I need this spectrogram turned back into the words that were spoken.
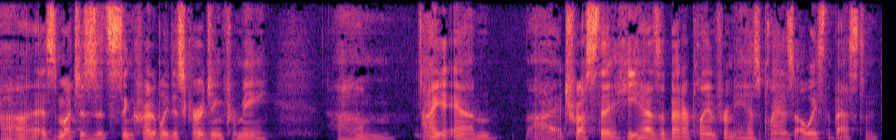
Uh, as much as it's incredibly discouraging for me, um, I am. I trust that he has a better plan for me. His plan is always the best, and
